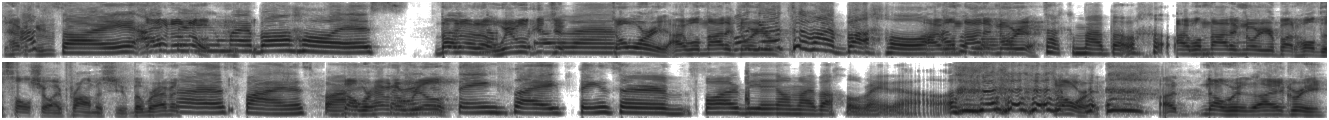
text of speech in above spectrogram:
having I'm sorry. No, I no, no. think my butthole is. No no no we will get you don't worry i will not ignore We'll your get to my butthole. I will would not ignore to you. Talk about butthole. i will not ignore your butthole this whole show i promise you but we're having No, that's fine. It's fine. No, we're having a But I real- think like things are far beyond my butthole right now. Don't worry. Uh, no, I agree.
